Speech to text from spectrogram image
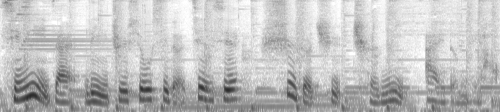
请你在理智休息的间歇，试着去沉溺爱的美好。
